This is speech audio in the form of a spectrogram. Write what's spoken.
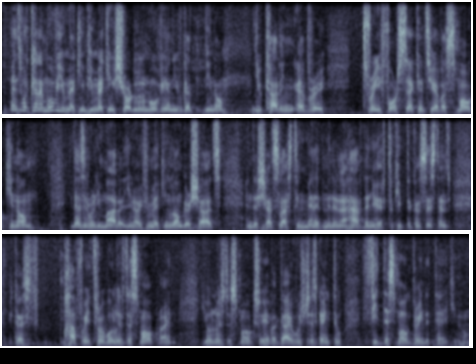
Depends what kind of movie you're making. If you're making a short little movie and you've got, you know, you're cutting every three, four seconds, you have a smoke, you know, it doesn't really matter. You know, if you're making longer shots and the shots lasting minute, minute and a half, then you have to keep the consistency because halfway through we'll lose the smoke, right? You'll lose the smoke. So you have a guy who's just going to feed the smoke during the take, you know.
